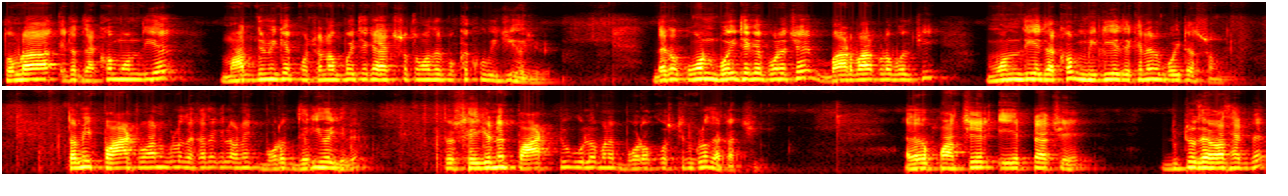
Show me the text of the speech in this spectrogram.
তোমরা এটা দেখো মন দিয়ে, মাধ্যমিকে পঁচানব্বই থেকে একশো তোমাদের পক্ষে খুব ইজি হয়ে যাবে। দেখো কোন বই থেকে পড়েছে, বারবার করে বলছি, মন দিয়ে দেখো, মিলিয়ে দেখে নেবে বইটার সঙ্গে। তো আমি পার্ট ওয়ানগুলো দেখাতে গেলে অনেক বড় দেরি হয়ে যাবে। তো সেই জন্য পার্ট টুগুলো মানে বড় কোশ্চেনগুলো দেখাচ্ছি। দেখো পাঁচের একটা আছে, দুটো দেওয়া থাকবে,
